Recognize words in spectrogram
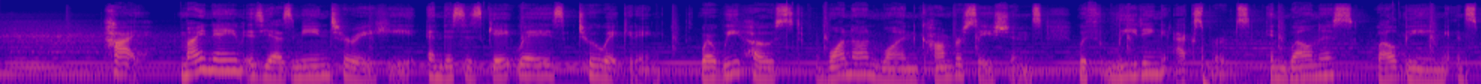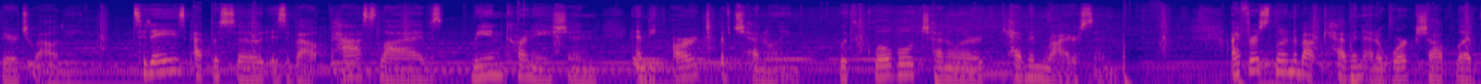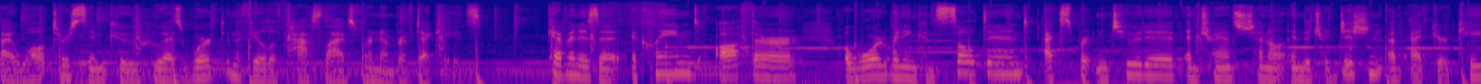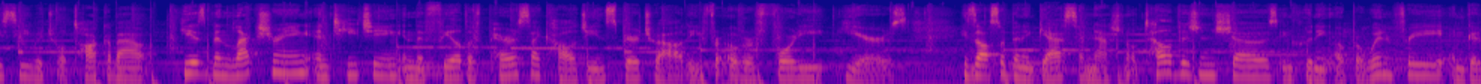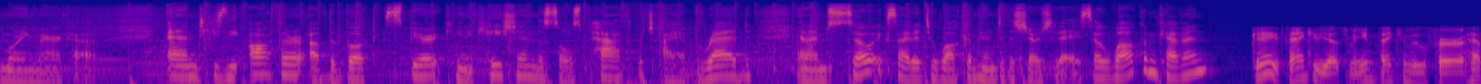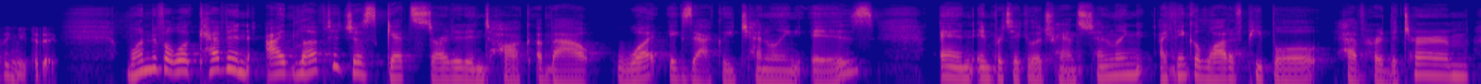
Hi, my name is Yasmin Tarehi, and this is Gateways to Awakening, where we host one on one conversations with leading experts in wellness, well being, and spirituality. Today's episode is about past lives, reincarnation, and the art of channeling with global channeler Kevin Ryerson. I first learned about Kevin at a workshop led by Walter Semkiw, who has worked in the field of past lives for a number of decades. Kevin is an acclaimed author, award winning consultant, expert intuitive, and trance channel in the tradition of Edgar Cayce, which we'll talk about. He has been lecturing and teaching in the field of parapsychology and spirituality for over 40 years. He's also been a guest on national television shows, including Oprah Winfrey and Good Morning America and he's the author of the book Spirit Communication The Soul's Path, which I have read. And I'm so excited to welcome him to the show today. So, welcome, Kevin. Okay, thank you, Yasmin. Thank you for having me today. Wonderful. Well, Kevin, I'd love to just get started and talk about what exactly channeling is and in particular trance channeling. I think a lot of people have heard the term,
